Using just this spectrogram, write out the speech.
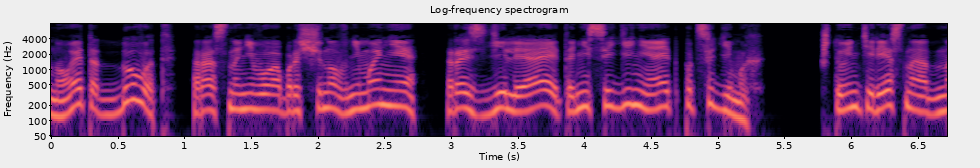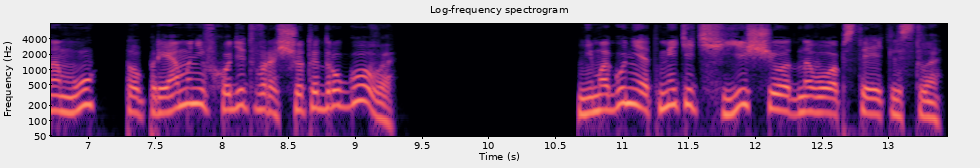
Но этот довод, раз на него обращено внимание, разделяет, а не соединяет подсудимых. Что интересно одному, то прямо не входит в расчеты другого. Не могу не отметить еще одного обстоятельства,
